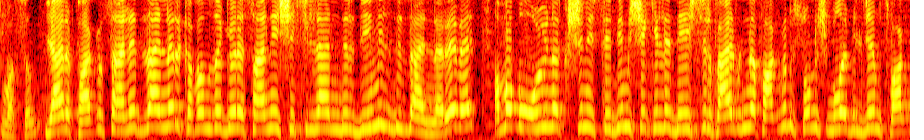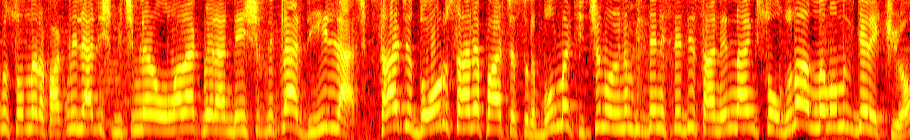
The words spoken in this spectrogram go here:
oluşmasın. Yani farklı sahne dizaynları kafamıza göre sahneyi şekillendirdiğimiz dizaynlar evet. Ama bu oyun akışını istediğimiz şekilde değiştirip her birine farklı bir sonuç bulabileceğimiz, farklı sonlara farklı ilerleyiş biçimleri olarak veren değişiklikler değiller. Sadece doğru sahne parçasını bulmak için oyunun bizden istediği sahnenin hangisi olduğunu anlamamız gerekiyor.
